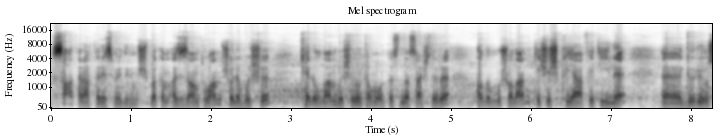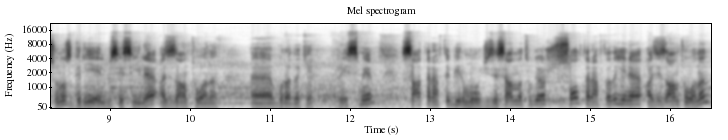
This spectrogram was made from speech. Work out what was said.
sağ tarafta resmedilmiş. Bakın Aziz Antoine şöyle başı kel olan, başının tam ortasında saçları alınmış olan keşiş kıyafetiyle e, görüyorsunuz. Gri elbisesiyle Aziz Antoine'ın e, buradaki resmi. Sağ tarafta bir mucizesi anlatılıyor. Sol tarafta da yine Aziz Antoine'ın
